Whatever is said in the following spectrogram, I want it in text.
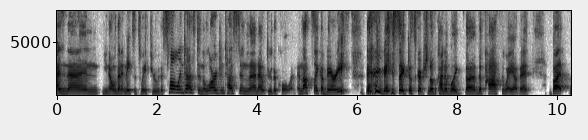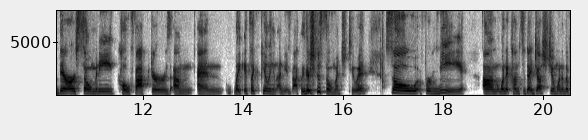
and then you know then it makes its way through the small intestine, the large intestine, and then out through the colon. And that's like a very very basic description of kind of like the the pathway of it. But there are so many cofactors, um, and like it's like peeling an onion back. Like there's just so much to it. So for me, um, when it comes to digestion, one of the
